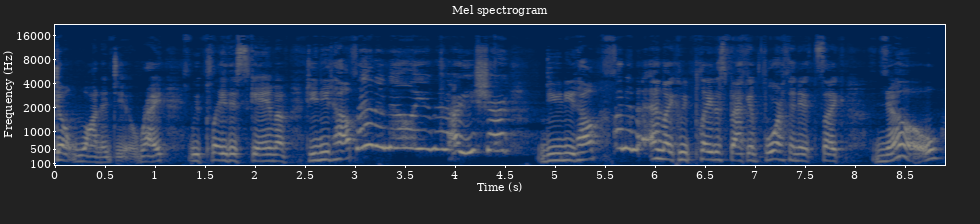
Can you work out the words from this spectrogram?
don't want to do, right? We play this game of, do you need help? I don't know. Are you sure? Do you need help? I don't know. And like we play this back and forth and it's like, no,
